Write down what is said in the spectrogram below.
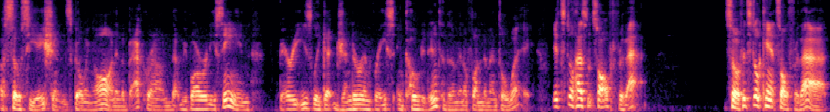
associations going on in the background that we've already seen very easily get gender and race encoded into them in a fundamental way. It still hasn't solved for that. So if it still can't solve for that,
